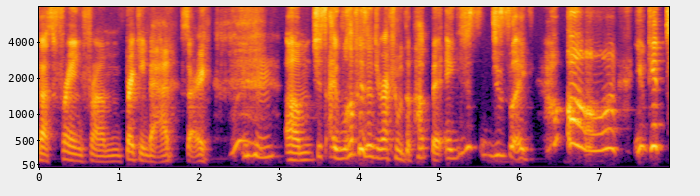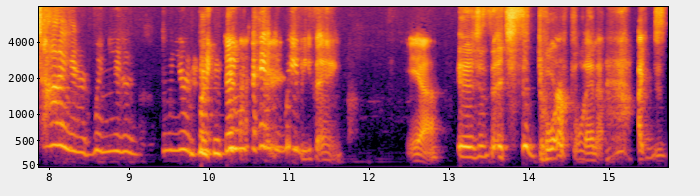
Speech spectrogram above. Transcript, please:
Gus Fring from Breaking Bad. Sorry, Mhm. um, just I love his interaction with the puppet, and just just like, oh, you get tired when you're when you're like doing the handy wavy thing. Yeah. It's just it's just adorable, and I just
